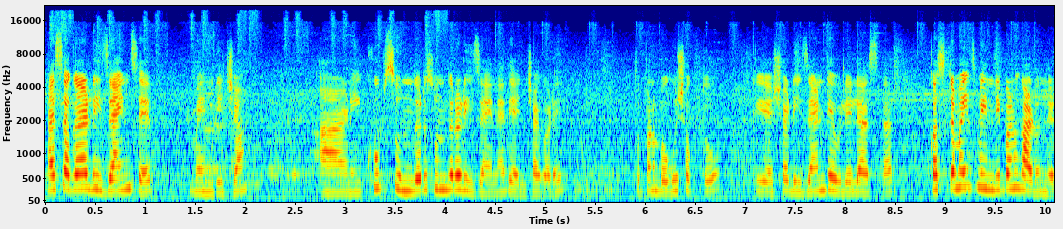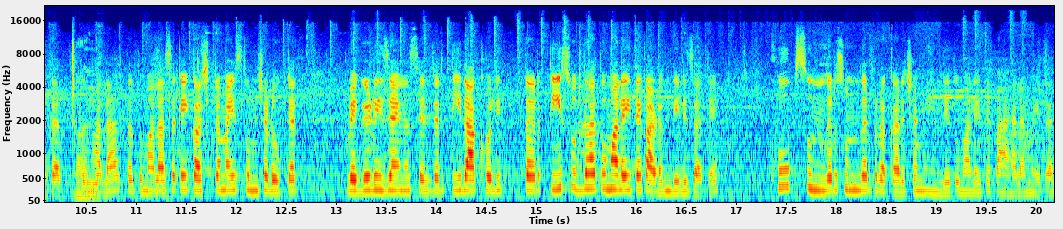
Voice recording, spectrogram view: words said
ह्या सगळ्या डिझाईन्स आहेत मेहंदीच्या आणि खूप सुंदर सुंदर डिझाईन आहेत यांच्याकडे. तो पण बघू शकतो की अशा डिझाईन ठेवलेल्या असतात. कस्टमाइज मेहंदी पण काढून देतात तुम्हाला. तर तुम्हाला असं काही कस्टमाइज तुमच्या डोक्यात वेगळी डिझाईन असेल तर ती दाखवली तर ती सुद्धा तुम्हाला इथे काढून दिली जाते. खूप सुंदर सुंदर प्रकारच्या मेहंदी तुम्हाला इथे पाहायला मिळतात.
